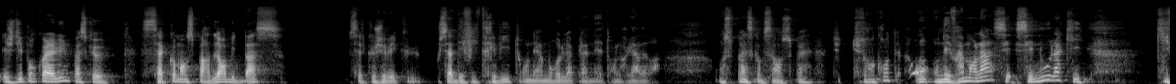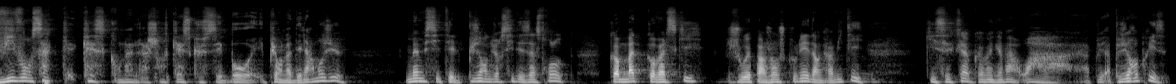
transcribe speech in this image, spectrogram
Et je dis pourquoi la Lune? Parce que ça commence par de l'orbite basse, celle que j'ai vécue, où ça défile très vite, où on est amoureux de la planète, on la regarde, on se pince comme ça, on se pince. Tu, te rends compte on, est vraiment là, c'est nous là qui, qui vivons ça. Qu'est-ce qu'on a de la chance, qu'est-ce que c'est beau. Et puis on a des larmes aux yeux. Même si tu es le plus endurci des astronautes, comme Matt Kowalski, joué par George Clooney dans Gravity, qui s'exclame comme un gamin, waouh, à plusieurs reprises.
